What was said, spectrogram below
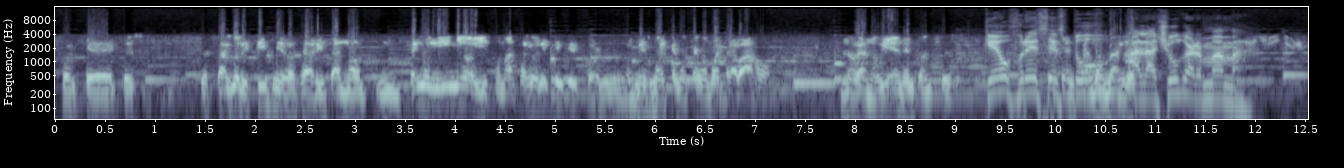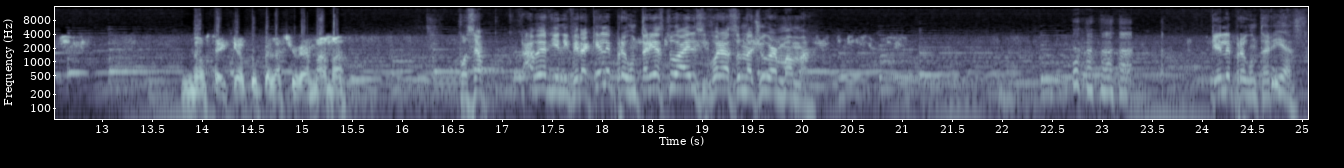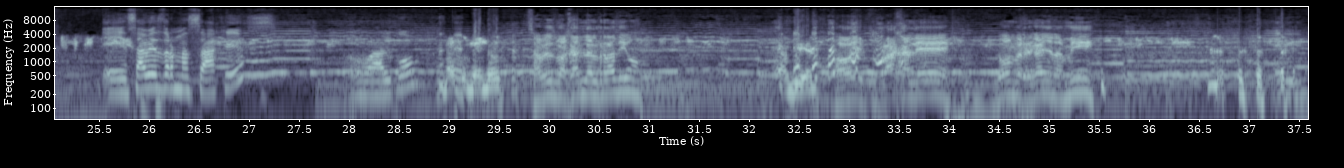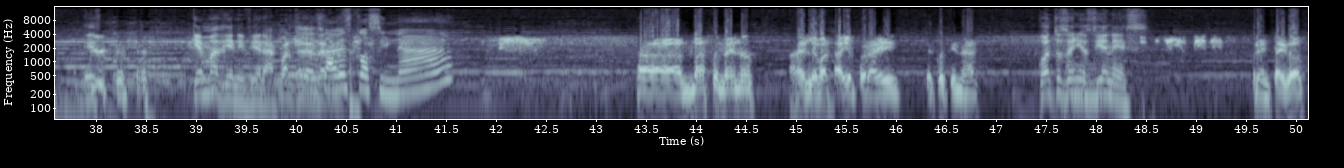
porque pues es algo difícil, o sea, ahorita no, tengo un niño y más algo difícil por lo mismo que no tengo buen trabajo, no gano bien, entonces... ¿Qué ofreces tú a la Sugar Mama? No sé qué ocupe la Sugar Mama. Pues a, a ver, Jennifer, ¿a qué le preguntarías tú a él si fueras una Sugar Mama? ¿Qué le preguntarías? Eh, ¿Sabes dar masajes? ¿O algo? Más o menos. ¿Sabes bajarle al radio? También. Oye, pues bájale. Luego me regañan a mí. Eh, ¿Qué más, Jennifer? Aparte de eh, ¿Sabes cocinar? Uh, más o menos. A él le batallo por ahí de cocinar. ¿Cuántos años tienes? 32.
